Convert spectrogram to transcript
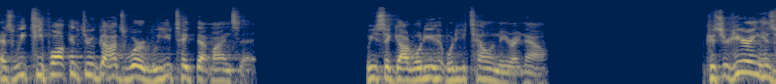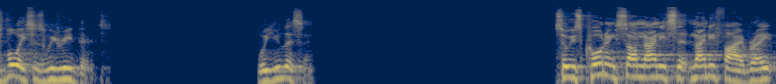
as we keep walking through God's word, will you take that mindset? Will you say, God, what are you, what are you telling me right now? Because you're hearing his voice as we read this. Will you listen? So he's quoting Psalm 95, right?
